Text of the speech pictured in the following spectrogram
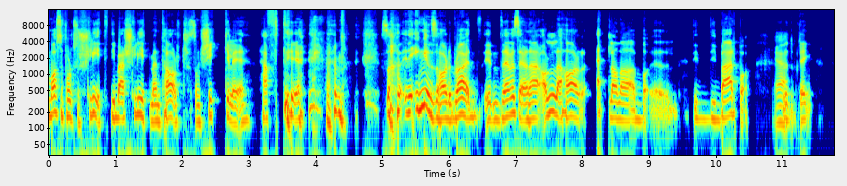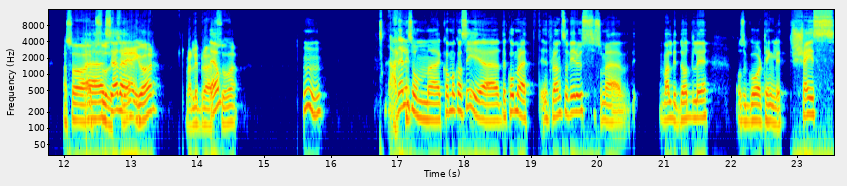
Masse folk som sliter. De bare sliter mentalt, sånn skikkelig heftig. så det er ingen som har det bra i, i den TV-serien her. Alle har et eller annet de, de bærer på Yeah. rundt omkring. Altså, Eh, episode tre uh, i går. Veldig bra Ja. episode. Mm. Nei, det er liksom, eh, hva man kan si, eh, det kommer et influensavirus som er veldig dødelig, og så går ting litt skeis,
